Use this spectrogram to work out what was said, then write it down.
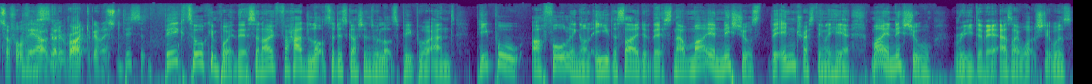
So I thought VAR got it uh, right, to be honest. This big talking point, this, and I've had lots of discussions with lots of people, and people are falling on either side of this. Now, my initials, the interestingly here, my initial read of it as I watched it was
